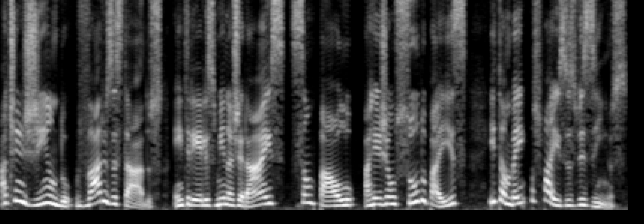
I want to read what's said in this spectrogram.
atingindo vários estados, entre eles Minas Gerais, São Paulo, a região sul do país e também os países vizinhos.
